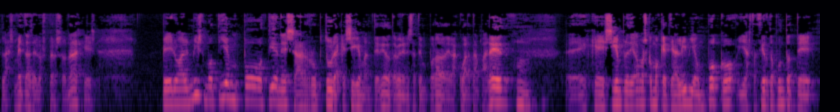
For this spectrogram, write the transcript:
las metas de los personajes. Pero al mismo tiempo tiene esa ruptura que sigue manteniendo también en esta temporada de la cuarta pared, eh, que siempre digamos como que te alivia un poco y hasta cierto punto te...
